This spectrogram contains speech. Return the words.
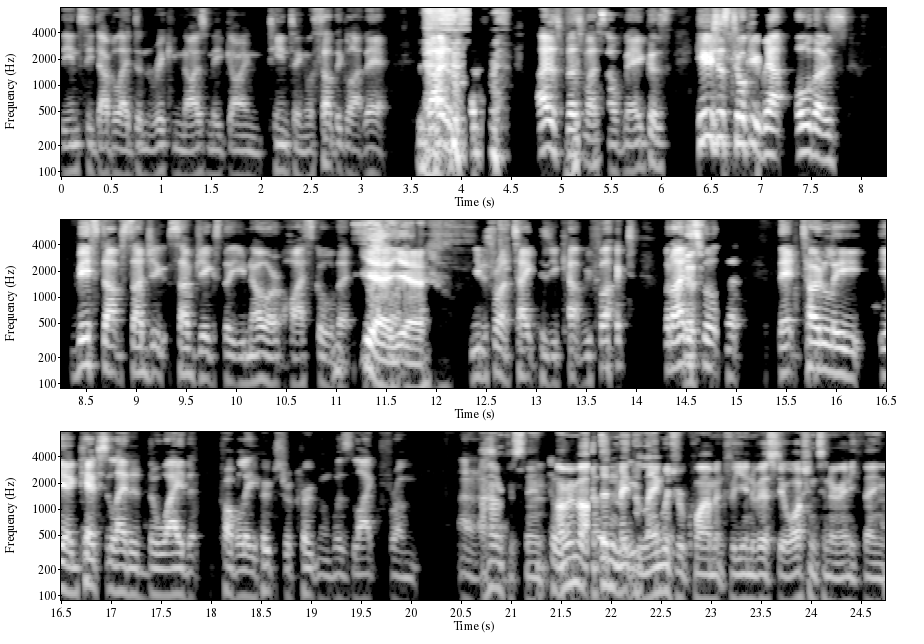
the ncaa didn't recognize me going tenting or something like that. I, just, I just pissed myself man because he was just talking about all those messed up subject subjects that you know are at high school that Yeah, you yeah. you just want to take because you can't be fucked. But i just thought that that totally yeah encapsulated the way that probably hoops recruitment was like from i don't know hundred percent. I remember I didn't meet the language requirement for University of Washington or anything,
